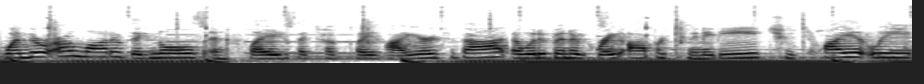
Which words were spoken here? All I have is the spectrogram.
When there are a lot of signals and flags that took place prior to that, that would have been a great opportunity to quietly,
